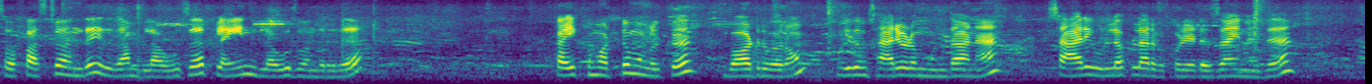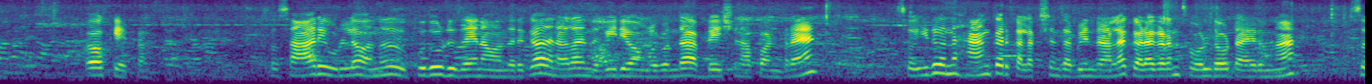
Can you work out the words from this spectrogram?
ஸோ ஃபஸ்ட்டு வந்து இதுதான் ப்ளவுஸு ப்ளைன் ப்ளவுஸ் வந்துடுது கைக்கு மட்டும் உங்களுக்கு பார்டர் வரும். இதுவும் சாரியோட முந்தான. சாரி உள்ள ஃபுல்லாக இருக்கக்கூடிய டிசைன் இது. ஓகேக்கா ஸோ சாரி உள்ளே வந்து புது டிசைனாக வந்திருக்கு. அதனால தான் இந்த வீடியோ உங்களுக்கு வந்து அப்டேஷனாக பண்ணுறேன் ஸோ இது வந்து ஹேங்கர் கலெக்ஷன்ஸ் அப்படின்றனால கடகடன் சோல்ட் அவுட் ஆயிருங்க. ஸோ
